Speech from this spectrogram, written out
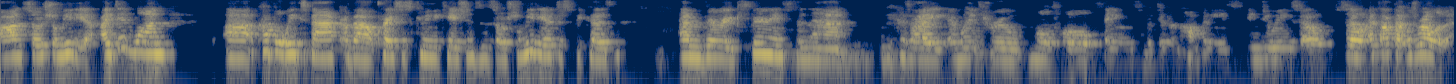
on social media. I did one uh, a couple weeks back about crisis communications and social media just because I'm very experienced in that because I, I went through multiple things with different companies in doing so. So I thought that was relevant.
